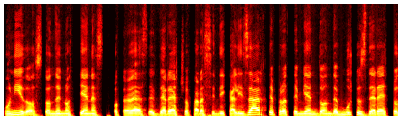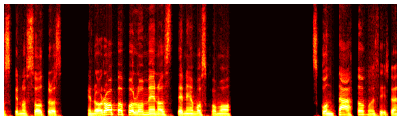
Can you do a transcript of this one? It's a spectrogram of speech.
Unidos, donde no tienes otra vez el derecho para sindicalizarte, pero también donde muchos derechos que nosotros en Europa por lo menos tenemos como contacto, ¿cómo se dice?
